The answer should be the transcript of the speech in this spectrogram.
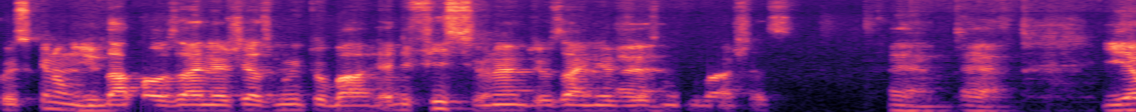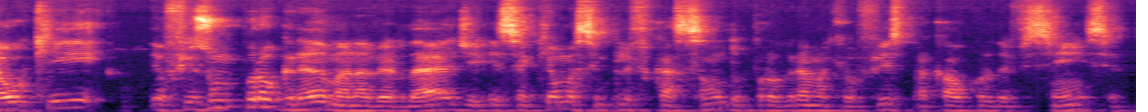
Por isso que não e... dá para usar energias muito baixas. É difícil, né, de usar energias é. muito baixas. É, é. E é o que eu fiz um programa, na verdade. Esse aqui é uma simplificação do programa que eu fiz para cálculo da eficiência,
